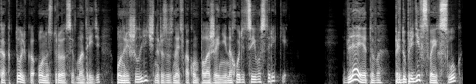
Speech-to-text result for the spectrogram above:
Как только он устроился в Мадриде, он решил лично разузнать, в каком положении находятся его старики. Для этого, предупредив своих слуг,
